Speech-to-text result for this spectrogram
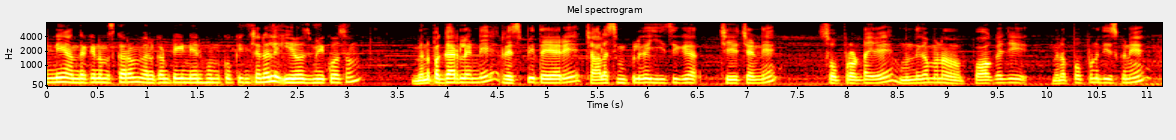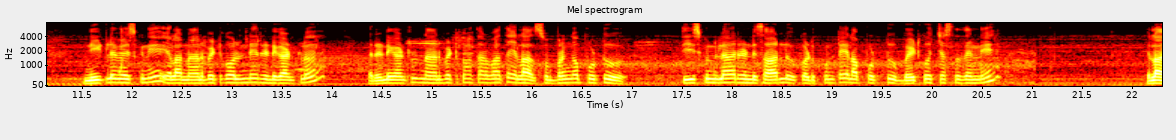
అండి అందరికీ నమస్కారం. Welcome to Indian home cooking channel. ఈరోజు మీకోసం మినపగారెలు అండి రెసిపీ తయారీ చాలా సింపుల్గా ఈజీగా చేయొచ్చండి. సూపర్ ఉంటాయి. ముందుగా మనం పోకజీ మినపప్పును తీసుకుని నీటిలో వేసుకుని ఇలా నానబెట్టుకోవాలండి రెండు గంటలు. రెండు గంటలు నానబెట్టుకున్న తర్వాత ఇలా శుభ్రంగా పొట్టు తీసుకుని ఇలా రెండు సార్లు కడుక్కుంటే ఇలా పొట్టు బయటకు వచ్చేస్తుందండి. ఇలా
